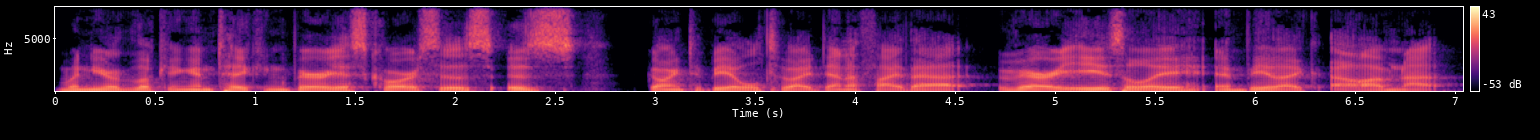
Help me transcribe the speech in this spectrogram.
when you're looking and taking various courses is going to be able to identify that very easily and be like oh i'm not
